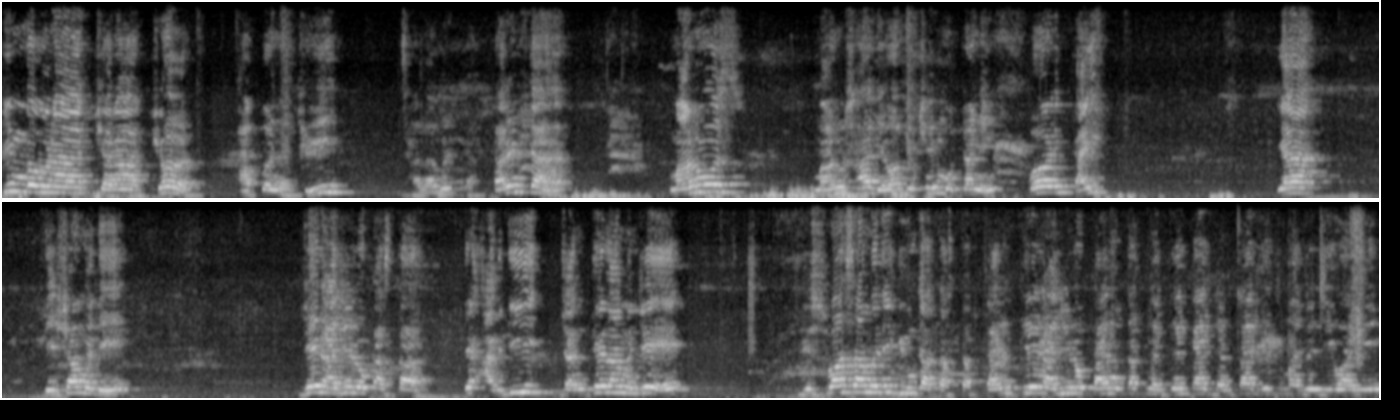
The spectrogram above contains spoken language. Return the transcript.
किंबवणा चराचर आपणची झाला म्हणता. कारण का? माणूस माणूस हा देवापेक्षाही मोठा नाही पण काही या देशामध्ये जे राजे लोक असतात ते अगदी जनतेला म्हणजे विश्वासामध्ये घेऊन जात असतात. कारण ते राजे लोक काय म्हणतात माहिती आहे काय जनता हेच माझं जीव आहे.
